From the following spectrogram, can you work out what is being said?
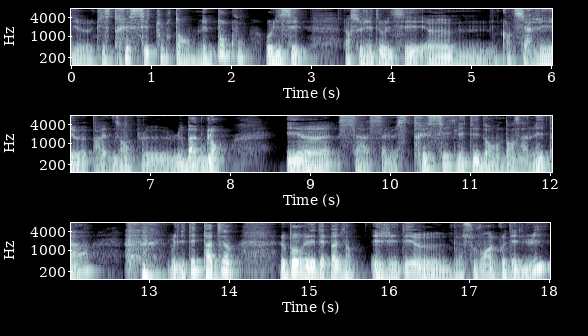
euh, qui, stressait tout le temps, mais beaucoup au lycée. Lorsque j'étais au lycée, euh, quand il y avait, par exemple, le bac blanc, et ça, ça le stressait, il était dans, un état où il n'était pas bien. Le pauvre, il n'était pas bien. Et j'ai été, bon, souvent à côté de lui,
